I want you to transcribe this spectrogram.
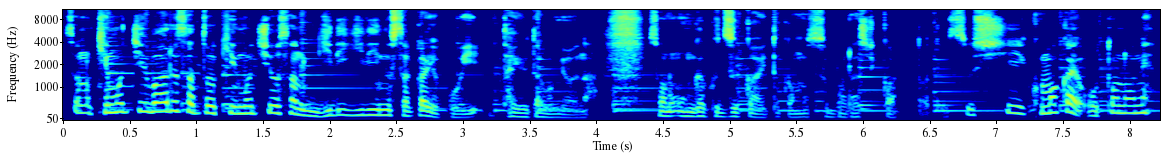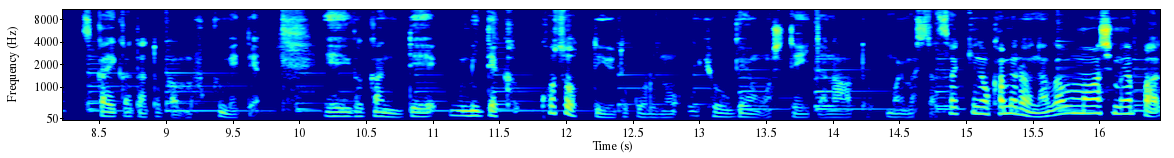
その気持ち悪さと気持ちよさのギリギリの境をこう、たゆたうような、その音楽使いとかも素晴らしかったですし、細かい音のね、使い方とかも含めて、映画館で見てこそっていうところの表現をしていたなと思いました。さっきのカメラの長回しもやっぱ、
